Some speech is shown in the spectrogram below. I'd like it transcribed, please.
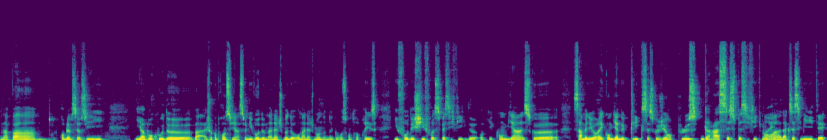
on n'a pas. Le problème, c'est aussi il y a beaucoup de, bah, je comprends aussi, à hein, ce niveau de management, de haut management dans de grosses entreprises, il faut des chiffres spécifiques de, OK, combien est-ce que ça améliorait, combien de clics est-ce que j'ai en plus grâce spécifiquement à l'accessibilité.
